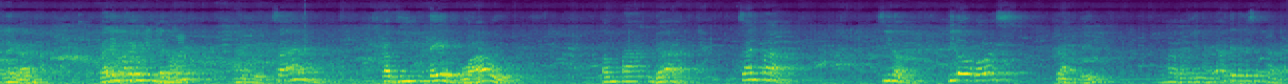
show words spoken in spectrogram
Talaga? Galing pa kayo Mindanao? Okay. Saan? Cavite. Wow. Pampanga. Saan pa? Sino? Ilocos? Grabe. Makakagin na. Ate, taga saan ka?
